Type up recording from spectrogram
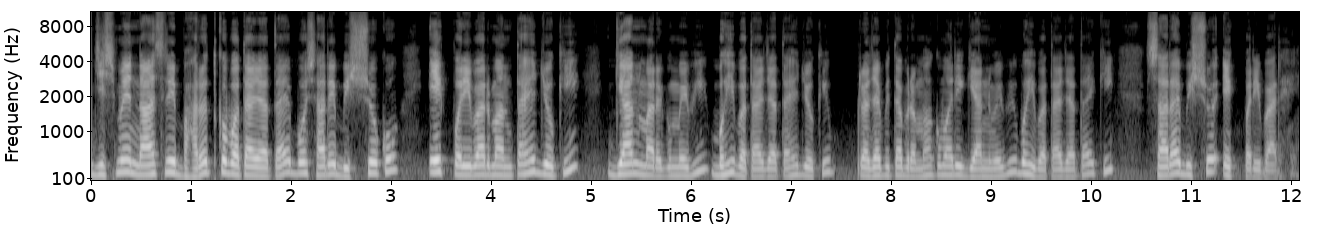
जिसमें ना सिर्फ़ भारत को बताया जाता है वो सारे विश्व को एक परिवार मानता है जो कि ज्ञान मार्ग में भी वही बताया जाता है जो कि प्रजापिता ब्रह्मा कुमारी ज्ञान में भी वही बताया जाता है कि सारा विश्व एक परिवार है।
